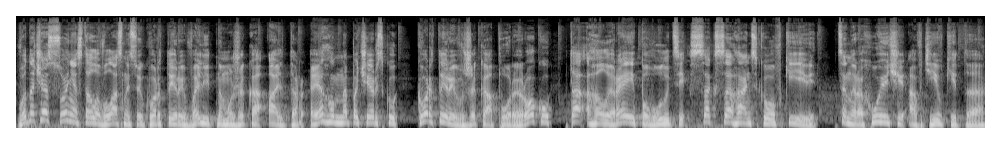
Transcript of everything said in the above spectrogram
Водночас Соня стала власницею квартири в елітному ЖК Альтер Егом на Печерську, квартири в ЖК Пори Року та галереї по вулиці Саксаганського в Києві. Це не рахуючи автівки та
